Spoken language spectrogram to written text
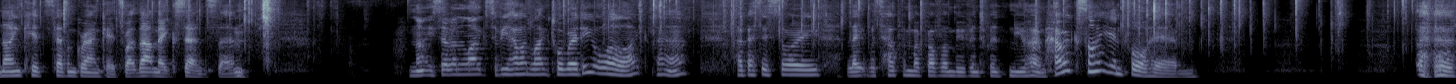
Nine kids, seven grandkids. Right, that makes sense then. 97 likes if you haven't liked already. Oh, I like that. I bet is sorry. Late was helping my brother move into a new home. How exciting for him. I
